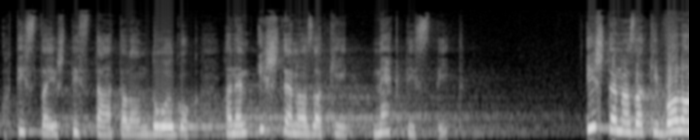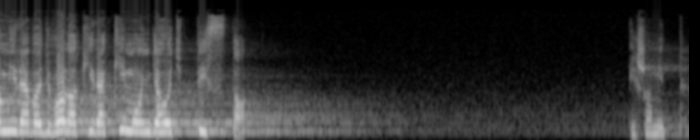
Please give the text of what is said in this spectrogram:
a tiszta és tisztátalan dolgok, hanem Isten az, aki megtisztít. Isten az, aki valamire vagy valakire kimondja, hogy tiszta. És amit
